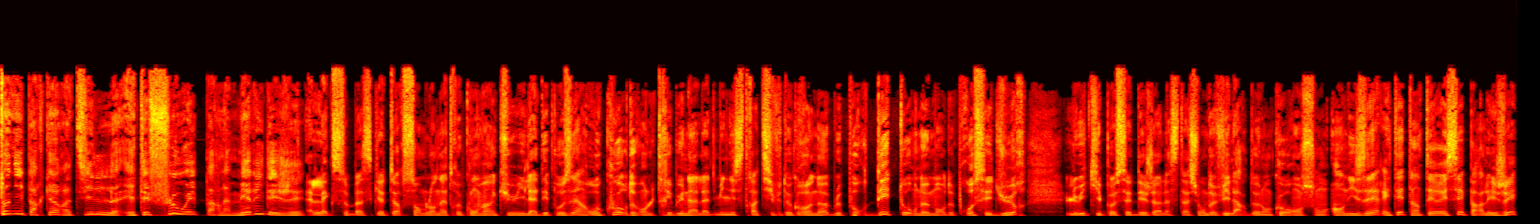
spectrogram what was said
Tony Parker a-t-il été floué par la mairie L'ex-basketteur semble en être convaincu. Il a déposé un recours devant le tribunal administratif de Grenoble pour détournement de procédure. Lui qui possède déjà la station de Villard-de-Lans-Corançon en Isère était intéressé par l'Égée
